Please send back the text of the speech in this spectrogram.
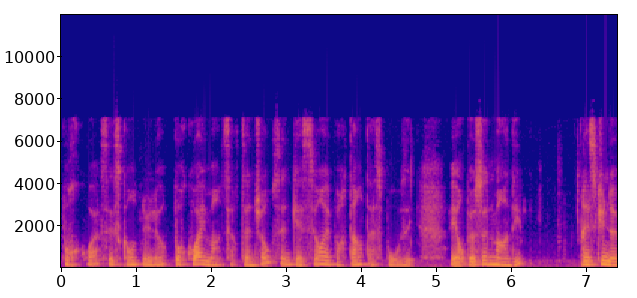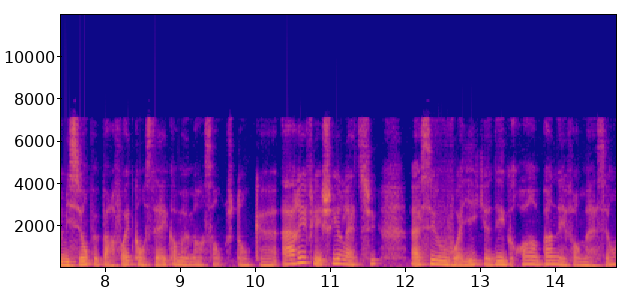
Pourquoi c'est ce contenu-là? Pourquoi il manque certaines choses? C'est une question importante à se poser. Et on peut se demander, est-ce qu'une omission peut parfois être considérée comme un mensonge? Donc, euh, à réfléchir là-dessus, euh, si vous voyez qu'il y a des grands pans d'informations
